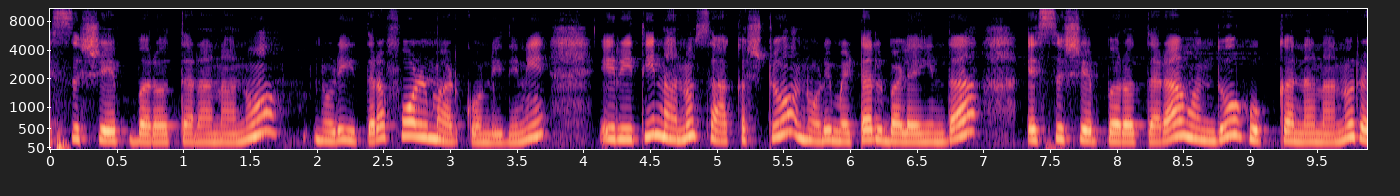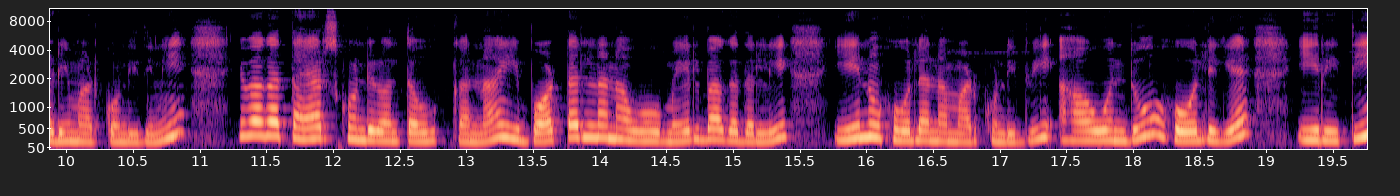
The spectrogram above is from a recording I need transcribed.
ಎಸ್ ಶೇಪ್ ಬರೋ ಥರ ನಾನು ನೋಡಿ ಈ ಥರ ಫೋಲ್ಡ್ ಮಾಡ್ಕೊಂಡಿದ್ದೀನಿ. ಈ ರೀತಿ ನಾನು ಸಾಕಷ್ಟು ನೋಡಿ ಮೆಟಲ್ ಬಳೆಯಿಂದ ಎಸ್ ಶೇಪ್ ಬರೋ ಥರ ಒಂದು ಹುಕ್ಕನ್ನು ನಾನು ರೆಡಿ ಮಾಡ್ಕೊಂಡಿದ್ದೀನಿ. ಇವಾಗ ತಯಾರಿಸ್ಕೊಂಡಿರುವಂಥ ಹುಕ್ಕನ್ನು ಈ ಬಾಟಲ್ನ ನಾವು ಮೇಲ್ಭಾಗದಲ್ಲಿ ಏನು ಹೋಲನ್ನು ಮಾಡ್ಕೊಂಡಿದ್ವಿ, ಆ ಒಂದು ಹೋಲಿಗೆ ಈ ರೀತಿ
